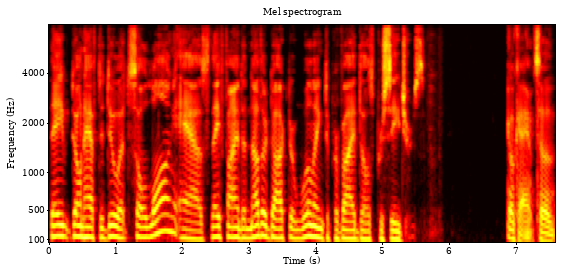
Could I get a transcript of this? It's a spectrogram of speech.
they don't have to do it, so long as they find another doctor willing to provide those procedures? Okay, so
